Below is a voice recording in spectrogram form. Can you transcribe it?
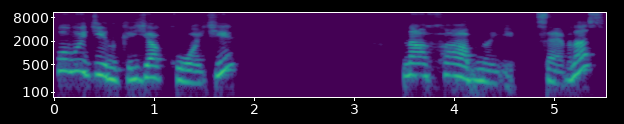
Поведінки якої? Нахабної. Це в нас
